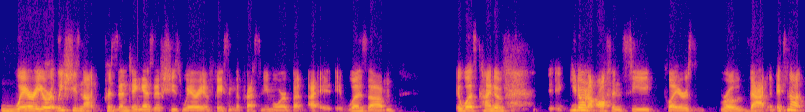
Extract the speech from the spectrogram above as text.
wary, or at least she's not presenting as if she's wary of facing the press anymore. But I, it was um, it was kind of you don't often see players grow that. It's not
